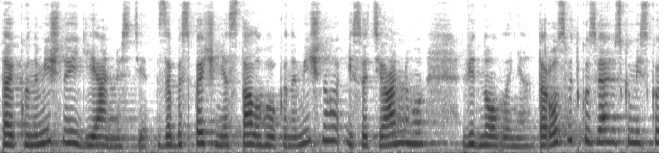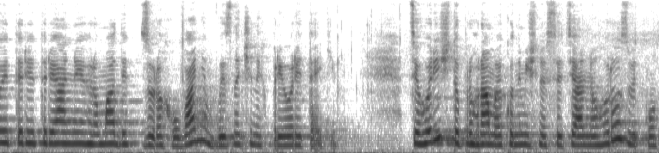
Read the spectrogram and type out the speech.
та економічної діяльності, забезпечення сталого економічного і соціального відновлення та розвитку Звягільської міської територіальної громади з урахуванням визначених пріоритетів. Цьогоріч до програми економічного і соціального розвитку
